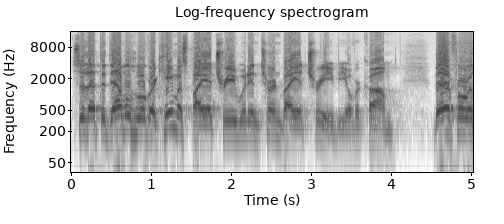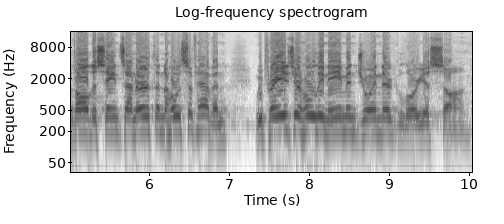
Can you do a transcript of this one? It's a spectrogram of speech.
so that the devil who overcame us by a tree would in turn by a tree be overcome. Therefore, with all the saints on earth and the hosts of heaven, we praise your holy name and join their glorious song.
